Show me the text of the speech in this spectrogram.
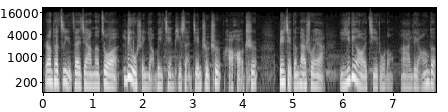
让他自己在家呢做六神养胃健脾散，坚持吃，好好吃，并且跟他说呀，一定要记住了啊，凉的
